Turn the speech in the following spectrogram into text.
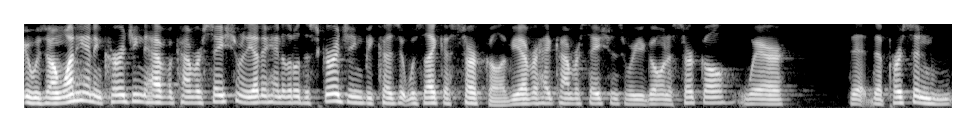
it was on one hand encouraging to have a conversation, on the other hand, a little discouraging because it was like a circle. Have you ever had conversations where you go in a circle where the, the person,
